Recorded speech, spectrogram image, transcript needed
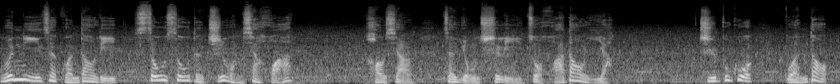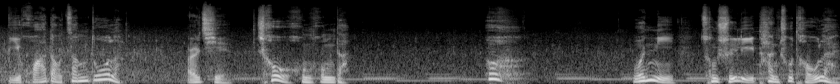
温妮在管道里嗖嗖的直往下滑，好像在泳池里做滑道一样，只不过管道比滑道脏多了，而且臭烘烘的。哦，温妮从水里探出头来，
